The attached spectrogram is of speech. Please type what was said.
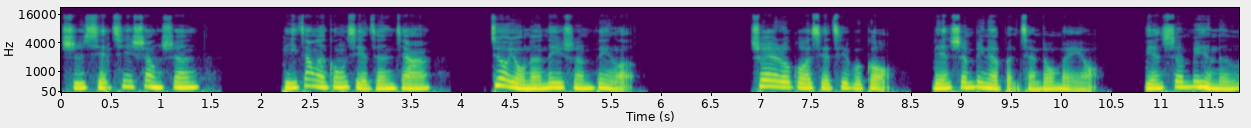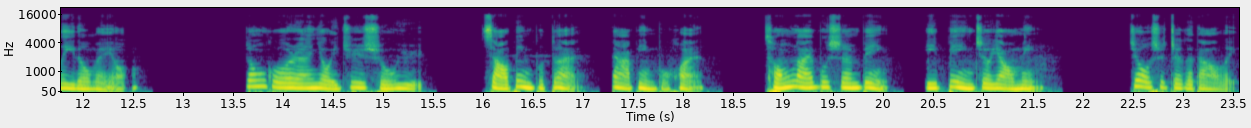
使血气上升，脾脏的供血增加，就有能力生病了。所以，如果血气不够，连生病的本钱都没有，连生病的能力都没有。中国人有一句俗语：“小病不断，大病不换，从来不生病，一病就要命。”就是这个道理。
